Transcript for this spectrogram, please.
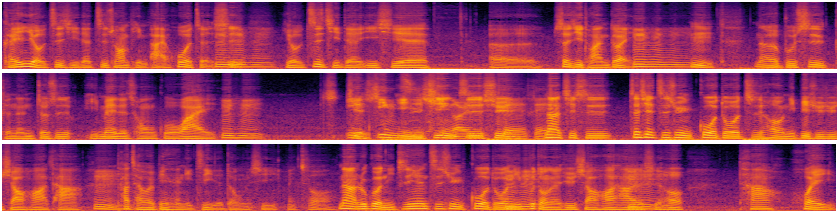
可以有自己的自创品牌，或者是有自己的一些呃设计团队，嗯嗯嗯，那而不是可能就是一昧的从国外嗯哼引进引进资讯，那其实这些资讯过多之后，你必须去消化它，嗯，它才会变成你自己的东西，没错。那如果你今天资讯过多，你不懂得去消化它的时候，嗯、它会。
